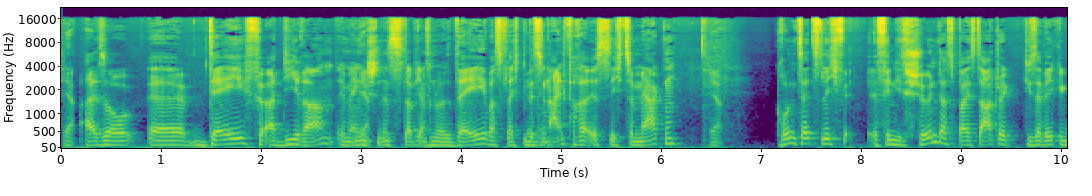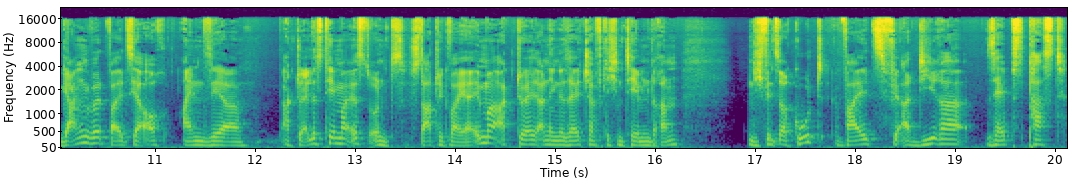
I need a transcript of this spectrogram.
Ja. Also äh, Day für Adira, im Englischen ja. ist es, glaube ich, einfach nur They, was vielleicht ein genau. bisschen einfacher ist, sich zu merken. Ja. Grundsätzlich finde ich es schön, dass bei Star Trek dieser Weg gegangen wird, weil es ja auch ein sehr aktuelles Thema ist und Star Trek war ja immer aktuell an den gesellschaftlichen Themen dran. Und ich finde es auch gut, weil es für Adira selbst passt,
